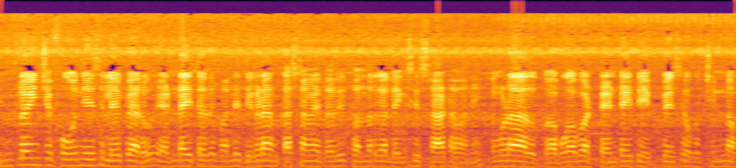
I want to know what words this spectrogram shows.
ఇంట్లో నుంచి ఫోన్ చేసి లేపారు. ఎండ్ అవుతుంది మళ్ళీ దిగడానికి కష్టం అవుతుంది తొందరగా లెగ్సి స్టార్ట్ అవని కూడా గబగబా టెంట్ అయితే ఇప్పేసి ఒక చిన్న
